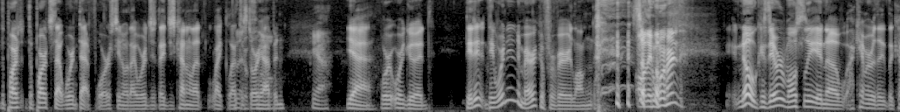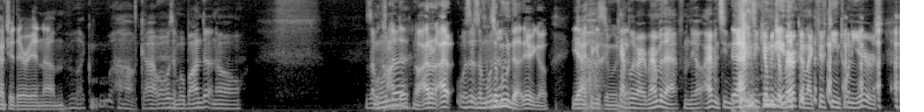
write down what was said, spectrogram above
the parts the parts that weren't that forced you know that were just they just kind of let like let, Let the story flow. happen Yeah. yeah we're we're good they didn't they weren't in america for very long oh, they weren't. No because they were mostly in uh i can't remember the, the country they were in um Like, oh god, what was it? Mubanda? No. Zamunda? Wakanda? No, I don't. I, Was it Zamunda? Zamunda. There you go. Yeah, I think it's Zamunda. I Can't believe I remember that from the. I haven't seen. I haven't seen Coming to Me. America in like 15, 20 years. I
